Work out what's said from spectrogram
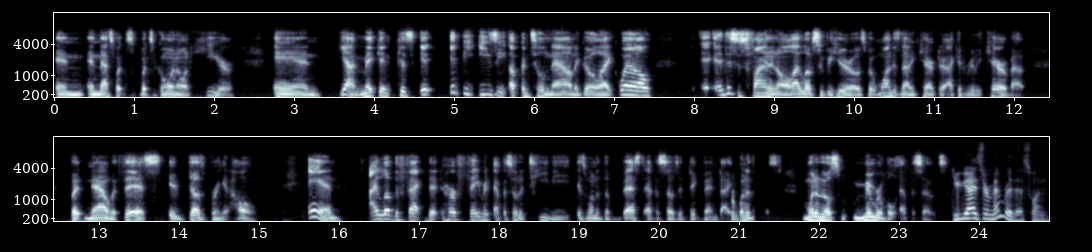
and and that's what's what's going on here. And yeah, making because it it'd be easy up until now to go like, well, eh, this is fine and all. I love superheroes, but one is not a character I could really care about. But now with this, it does bring it home. And I love the fact that her favorite episode of TV is one of the best episodes of Dick Van Dyke. One of the most one of the most memorable episodes. Do you guys remember this one?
